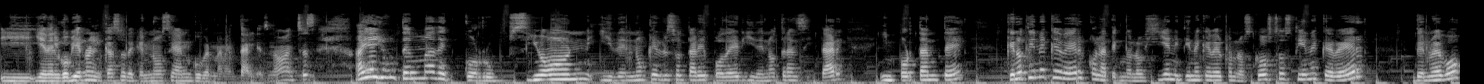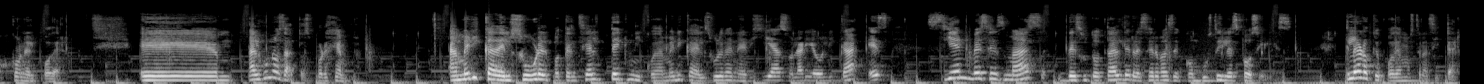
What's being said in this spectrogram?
y, en el gobierno en el caso de que no sean gubernamentales, ¿no? Entonces, ahí hay un tema de corrupción y de no querer soltar el poder y de no transitar importante que no tiene que ver con la tecnología ni tiene que ver con los costos, tiene que ver, de nuevo, con el poder. Eh, algunos datos, por ejemplo. América del Sur, el potencial técnico de América del Sur de energía solar y eólica es 100 veces más de su total de reservas de combustibles fósiles. Claro que podemos transitar.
